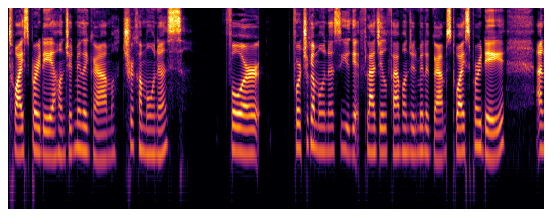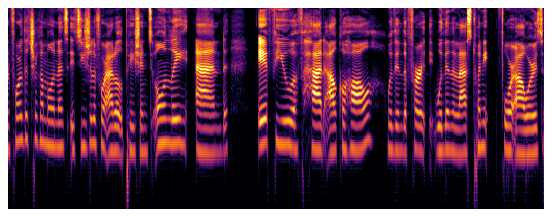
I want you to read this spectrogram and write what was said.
twice per day, 100 milligram, trichomonas for for trichomonas, you get flagyl 500 milligrams twice per day. And for the trichomonas, it's usually for adult patients only. And if you have had alcohol within the first within the last 24 hours,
